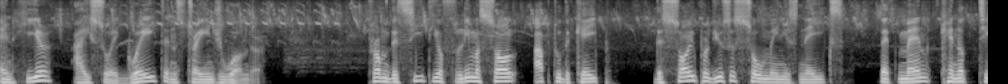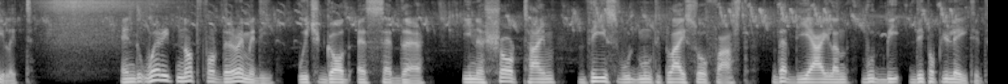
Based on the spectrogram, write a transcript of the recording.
And here I saw a great and strange wonder. From the city of Limassol up to the Cape, the soil produces so many snakes that man cannot till it. And were it not for the remedy which God has set there, in a short time these would multiply so fast that the island would be depopulated.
